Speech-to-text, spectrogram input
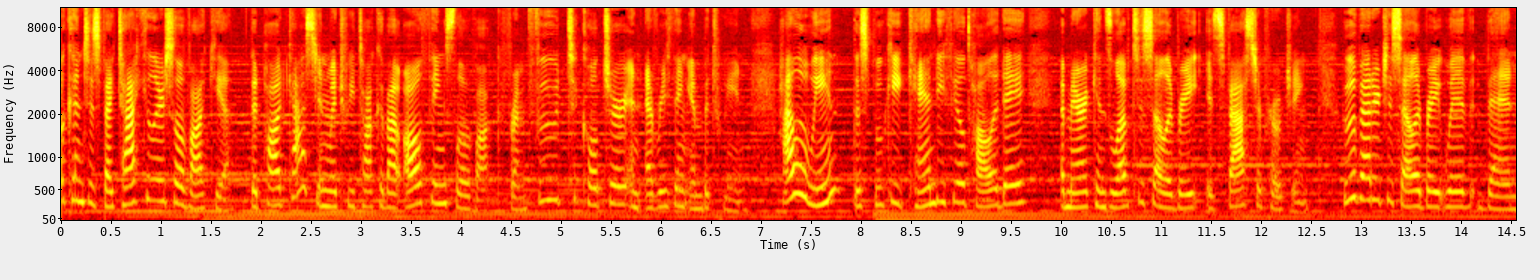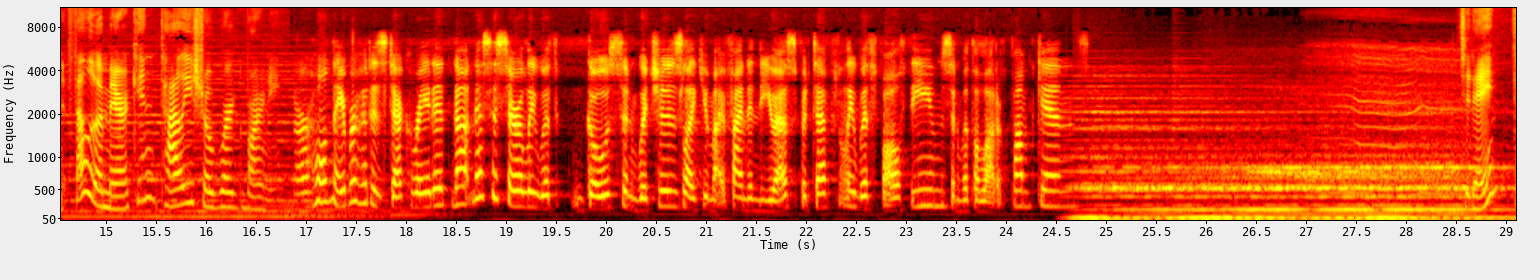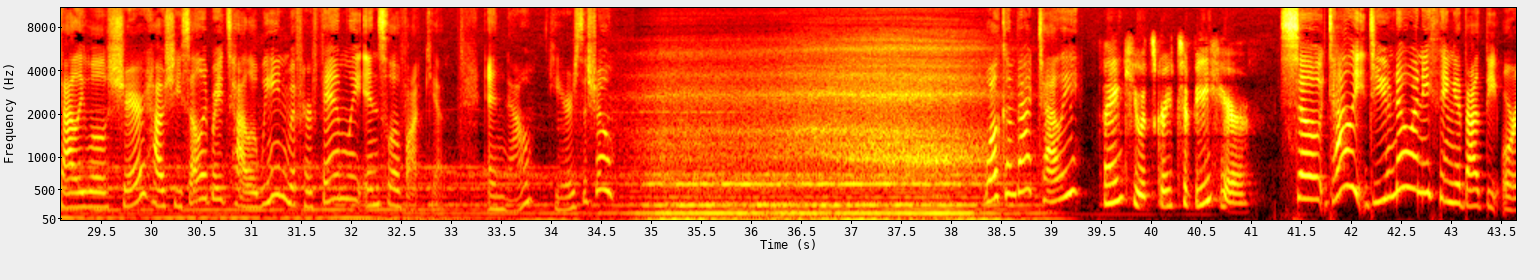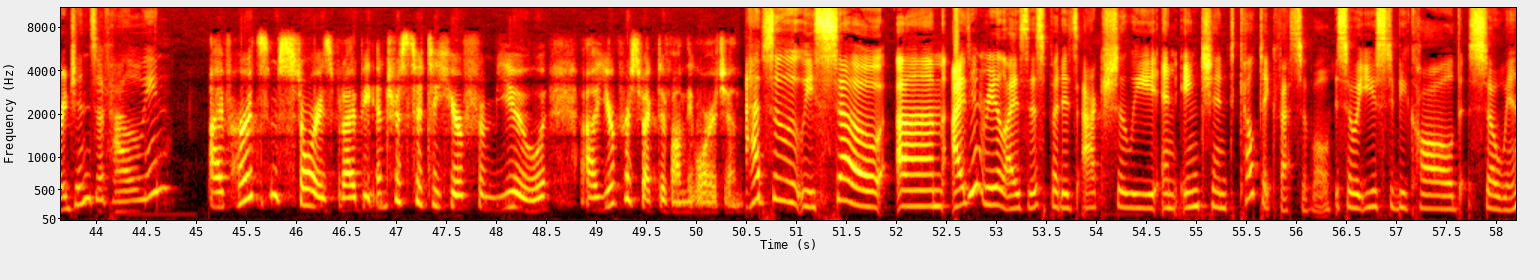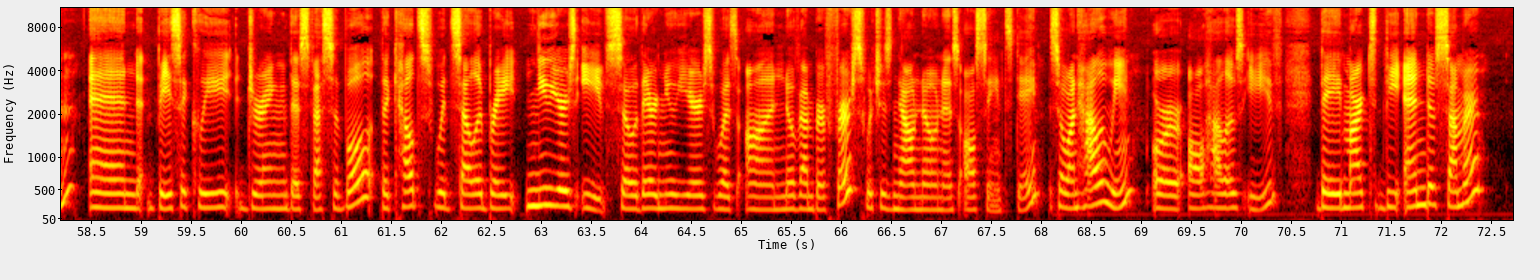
welcome to Spectacular Slovakia, the podcast in which we talk about all things Slovak, from food to culture and everything in between. Halloween, the spooky candy filled holiday Americans love to celebrate, is fast approaching. Who better to celebrate with than fellow American Tally Schoberg Barney? Our whole neighborhood is decorated, not necessarily with ghosts and witches like you might find in the US, but definitely with fall themes and with a lot of pumpkins. Today, Tally will share how she celebrates Halloween with her family in Slovakia. And now, here's the show. Welcome back, Tally. Thank you. It's great to be here. So, Tally, do you know anything about the origins of Halloween? I've heard some stories, but I'd be interested to hear from you, uh, your perspective on the origin. Absolutely. So, um, I didn't realize this, but it's actually an ancient Celtic festival. So, it used to be called Samhain. And basically, during this festival, the Celts would celebrate New Year's Eve. So, their New Year's was on November 1st, which is now known as All Saints' Day. So, on Halloween, or All Hallows Eve, they marked the end of summer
